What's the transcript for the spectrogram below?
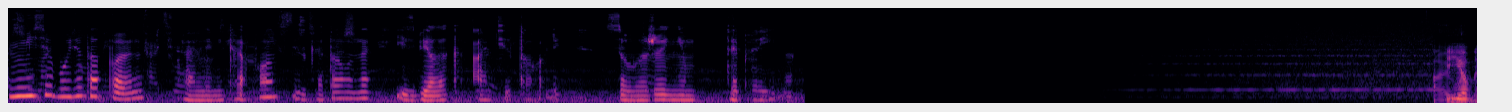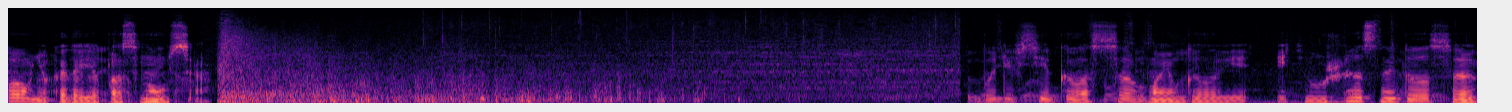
Миссия будет отправлена в специальный микрофон, изготовленный из белок антитролли. С уважением, Дебрина. Я помню, когда я проснулся. Были все голоса в моем голове. Эти ужасные голоса,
